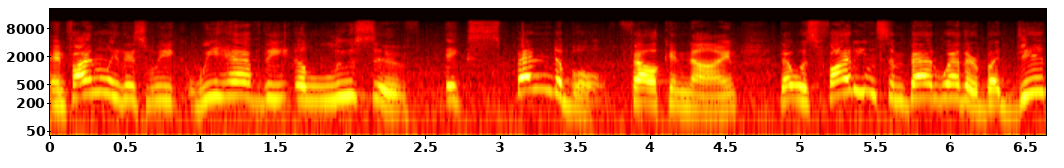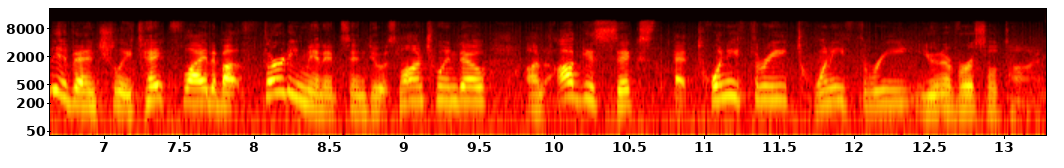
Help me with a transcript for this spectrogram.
And finally this week, we have the elusive, expendable Falcon 9 that was fighting some bad weather but did eventually take flight about 30 minutes into its launch window on August 6th at 23:23 Universal Time.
